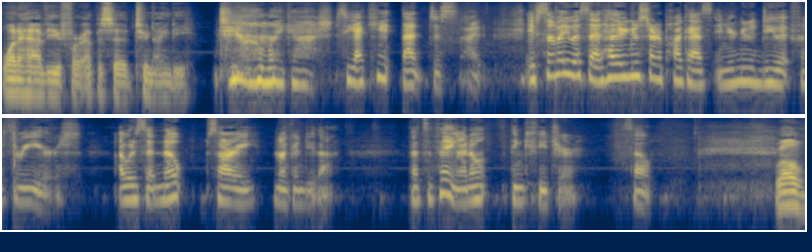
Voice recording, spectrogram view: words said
want to have you for episode two ninety. Oh my gosh! See, I can't. That just I if somebody would said, Heather, you're going to start a podcast and you're going to do it for three years, I would have said, nope, sorry, I'm not going to do that. That's the thing. I don't think future. So. Well,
